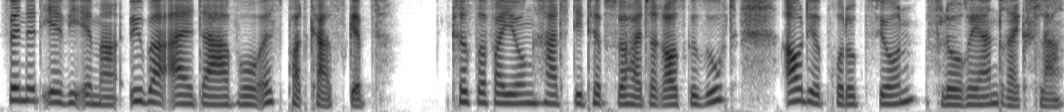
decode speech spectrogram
findet ihr wie immer überall da, wo es Podcasts gibt. Christopher Jung hat die Tipps für heute rausgesucht. Audioproduktion Florian Drexler.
